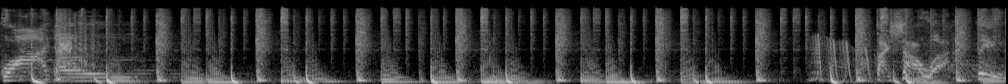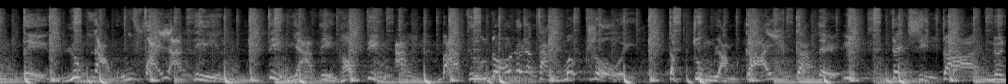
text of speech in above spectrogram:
quá thằng mất rồi. Tập trung làm cái KTX xì ta Nên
